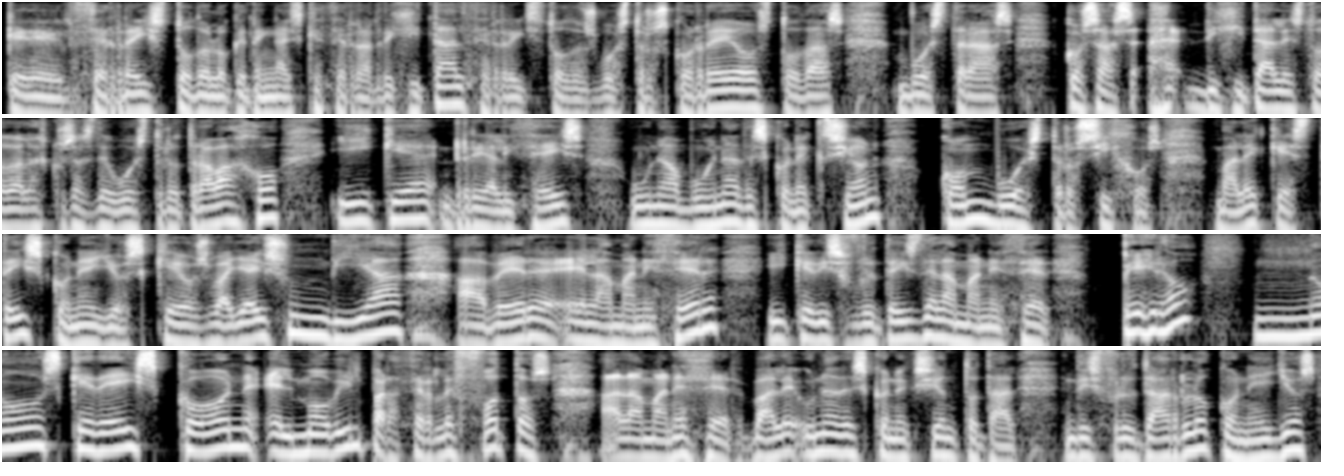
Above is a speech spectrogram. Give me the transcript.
que cerréis todo lo que tengáis que cerrar digital, cerréis todos vuestros correos, todas vuestras cosas eh, digitales, todas las cosas de vuestro trabajo y que realicéis una buena desconexión con vuestros hijos, ¿vale? Que estéis con ellos, que os vayáis un día a ver el amanecer y que disfrutéis del amanecer pero no os quedéis con el móvil para hacerle fotos al amanecer, ¿vale? Una desconexión total. Disfrutarlo con ellos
